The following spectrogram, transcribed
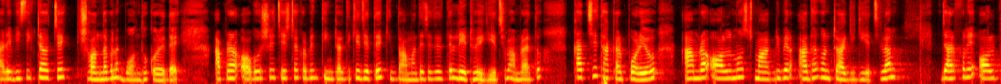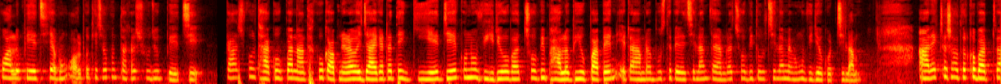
আর এই ভিসিকটা হচ্ছে সন্ধ্যাবেলা বন্ধ করে দেয়। আপনারা অবশ্যই চেষ্টা করবেন তিনটার দিকে যেতে, কিন্তু আমাদের যেতে যেতে লেট হয়ে গিয়েছিল। আমরা এত কাছে থাকার পরেও আমরা অলমোস্ট মাগরীবের আধা ঘণ্টা আগে গিয়েছিলাম, যার ফলে অল্প আলো পেয়েছি এবং অল্প কিছুক্ষণ থাকার সুযোগ পেয়েছি। কাশফুল থাকুক বা না থাকুক, আপনারা ওই জায়গাটাতে গিয়ে যে কোনো ভিডিও বা ছবি ভালো ভিউ পাবেন, এটা আমরা বুঝতে পেরেছিলাম, তাই আমরা ছবি তুলছিলাম এবং ভিডিও করছিলাম। আরেকটা সতর্কবার্তা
